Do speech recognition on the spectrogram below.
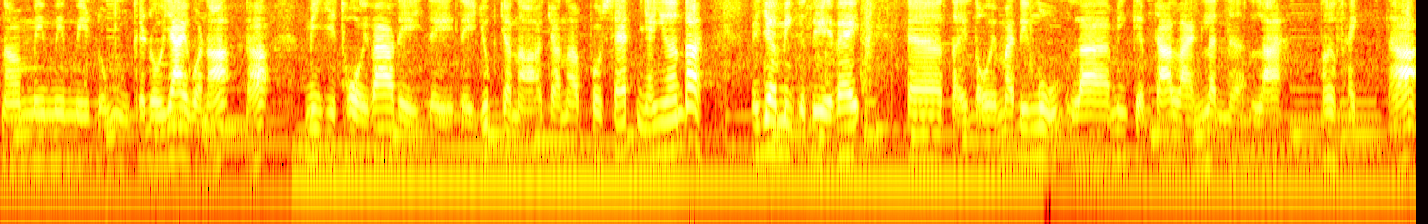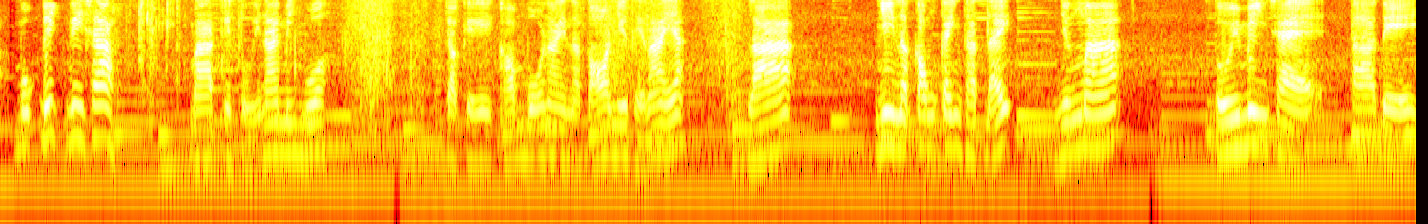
Nó mình, mình, mình đúng cái độ dày của nó. Đó mình chỉ thổi vào để để để giúp cho nó cho nó process nhanh hơn thôi. Bây giờ mình cứ để vậy. À, tới tối mà đi ngủ là mình kiểm tra lại một lần nữa là perfect. Đó mục đích vì sao mà cái túi này mình mua? Cho cái combo này là to như thế này á là nhìn là cong kênh thật đấy. Nhưng mà tụi mình sẽ à, để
